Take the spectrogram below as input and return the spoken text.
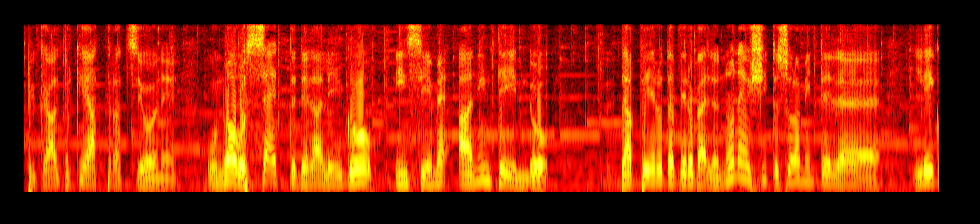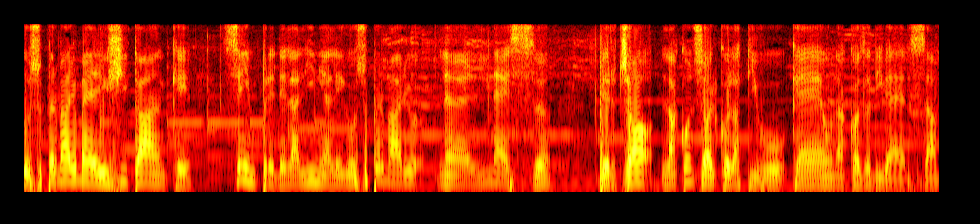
più che altro che attrazione, un nuovo set della Lego insieme a Nintendo. Davvero davvero bello. Non è uscito solamente il Lego Super Mario, ma è uscito anche sempre della linea Lego Super Mario il NES, perciò la console con la TV, che è una cosa diversa.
